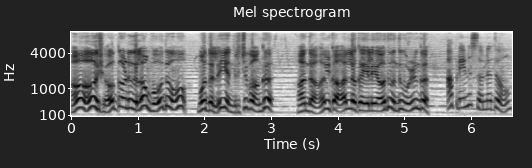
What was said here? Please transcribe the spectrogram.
ஆ ஷாக் ஆனதெல்லாம் போதும். முதல்ல எந்திரிச்சு வாங்க. அந்த ஆள் கால்ல கையிலயாவது வந்து விழுங்க. அப்படின்னு சொன்னதும்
